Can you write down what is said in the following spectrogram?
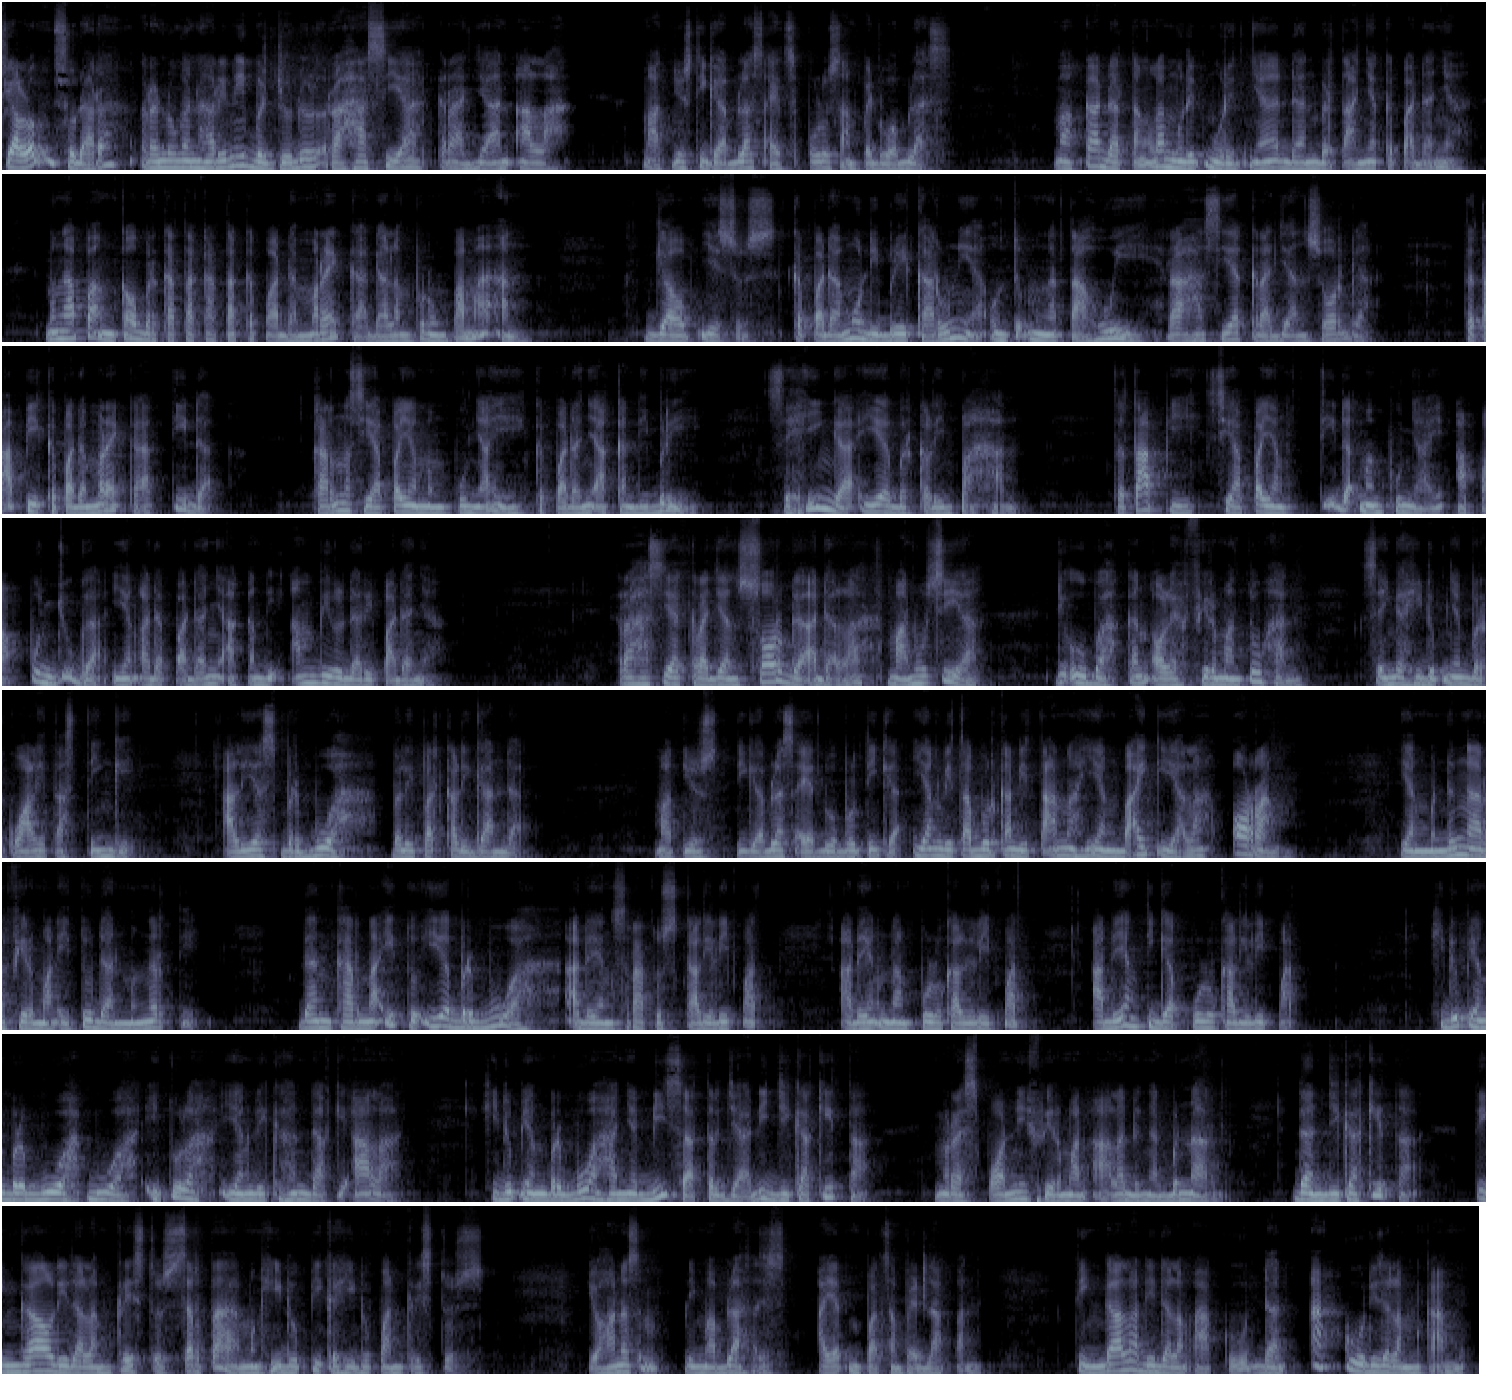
Shalom saudara, renungan hari ini berjudul Rahasia Kerajaan Allah. Matius 13 ayat 10 sampai 12. Maka datanglah murid-muridnya dan bertanya kepadanya, "Mengapa engkau berkata-kata kepada mereka dalam perumpamaan?" Jawab Yesus, "Kepadamu diberi karunia untuk mengetahui rahasia kerajaan sorga, tetapi kepada mereka tidak, karena siapa yang mempunyai kepadanya akan diberi." sehingga ia berkelimpahan. Tetapi siapa yang tidak mempunyai apa pun juga yang ada padanya akan diambil daripadanya. Rahasia kerajaan sorga adalah manusia diubahkan oleh firman Tuhan sehingga hidupnya berkualitas tinggi alias berbuah berlipat kali ganda. Matius 13 ayat 23 yang ditaburkan di tanah yang baik ialah orang yang mendengar firman itu dan mengerti dan karena itu ia berbuah, ada yang 100 kali lipat, ada yang 60 kali lipat, ada yang 30 kali lipat. Hidup yang berbuah-buah itulah yang dikehendaki Allah. Hidup yang berbuah hanya bisa terjadi jika kita meresponi firman Allah dengan benar. Dan jika kita tinggal di dalam Kristus serta menghidupi kehidupan Kristus. Yohanes 15 ayat 4 sampai 8 tinggallah di dalam aku dan aku di dalam kamu.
